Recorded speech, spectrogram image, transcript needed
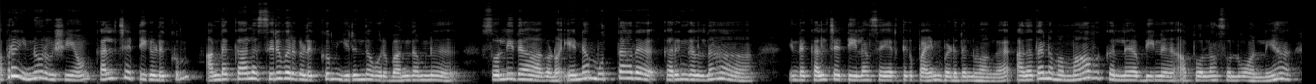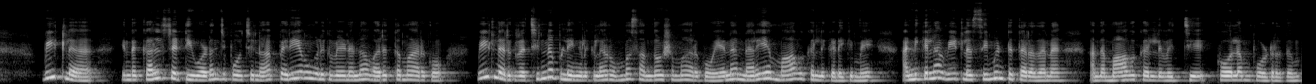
அப்புறம் இன்னொரு விஷயம் கல் சட்டிகளுக்கும் அந்த கால சிறுவர்களுக்கும் இருந்த ஒரு பந்தம்னு சொல்லி தான் ஆகணும். ஏன்னா முத்தாத கருங்கல் தான் இந்த கல் சட்டிலாம் செய்கிறதுக்கு பயன்படுதுன்னுவாங்க. அதை தான் நம்ம மாவுக்கல் அப்படின்னு அப்போல்லாம் சொல்லுவோம் இல்லையா? வீட்டில் இந்த கல் சட்டி உடஞ்சி போச்சுன்னா பெரியவங்களுக்கு வேணும்னா வருத்தமாக இருக்கும். வீட்டில் இருக்கிற சின்ன பிள்ளைங்களுக்கெல்லாம் ரொம்ப சந்தோஷமாக இருக்கும். ஏன்னா நிறைய மாவு கல் கிடைக்குமே. அன்றைக்கெல்லாம் வீட்டில் சிமெண்ட்டு தர தானே அந்த மாவு கல் வச்சு கோலம் போடுறதும்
